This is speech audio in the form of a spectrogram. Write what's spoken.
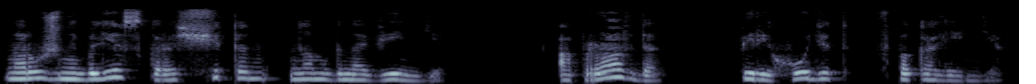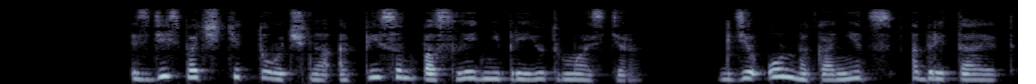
Наружный блеск рассчитан на мгновенье, а правда переходит в поколение. Здесь почти точно описан последний приют мастера, где он, наконец, обретает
